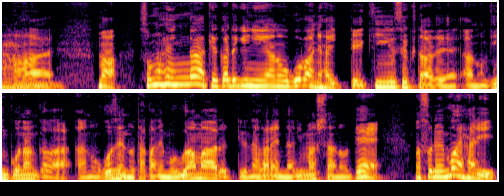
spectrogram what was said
はい。まあ、その辺が結果的にあの5番に入って金融セクターであの銀行なんかはあの午前の高値も上回るっていう流れになりましたので、まあ、それもやはり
